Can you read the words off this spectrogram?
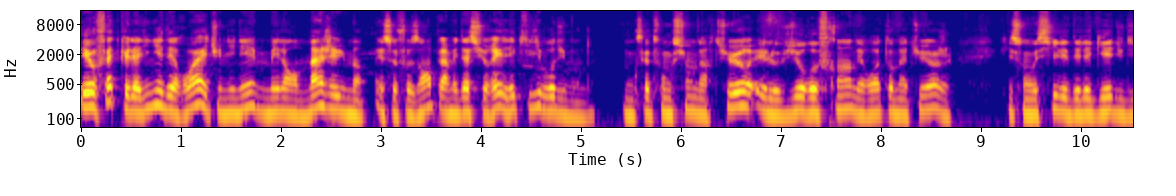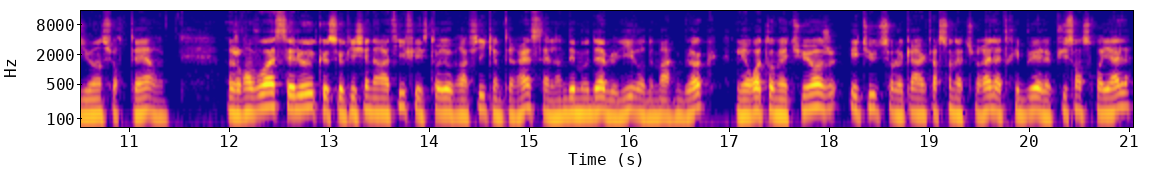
et au fait que la lignée des rois est une lignée mêlant mage et humain, et ce faisant permet d'assurer l'équilibre du monde. Donc cette fonction d'Arthur est le vieux refrain des rois thaumaturges, qui sont aussi les délégués du divin sur terre. Je renvoie à celles que ce cliché narratif et historiographique intéresse à l'indémodable livre de Marc Bloch, Les rois thaumaturges, études sur le caractère surnaturel attribué à la puissance royale,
